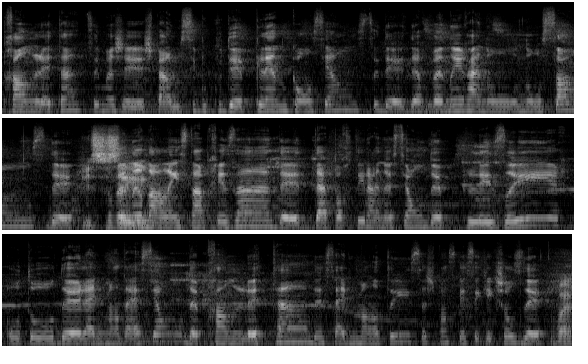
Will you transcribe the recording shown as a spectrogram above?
prendre le temps. Tu sais, moi, je, je parle aussi beaucoup de pleine conscience, tu sais, de, de revenir à nos, nos sens, de si revenir dans l'instant présent, d'apporter la notion de plaisir autour de l'alimentation, de prendre le temps de s'alimenter. Ça, je pense que c'est quelque chose de, Ouais.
